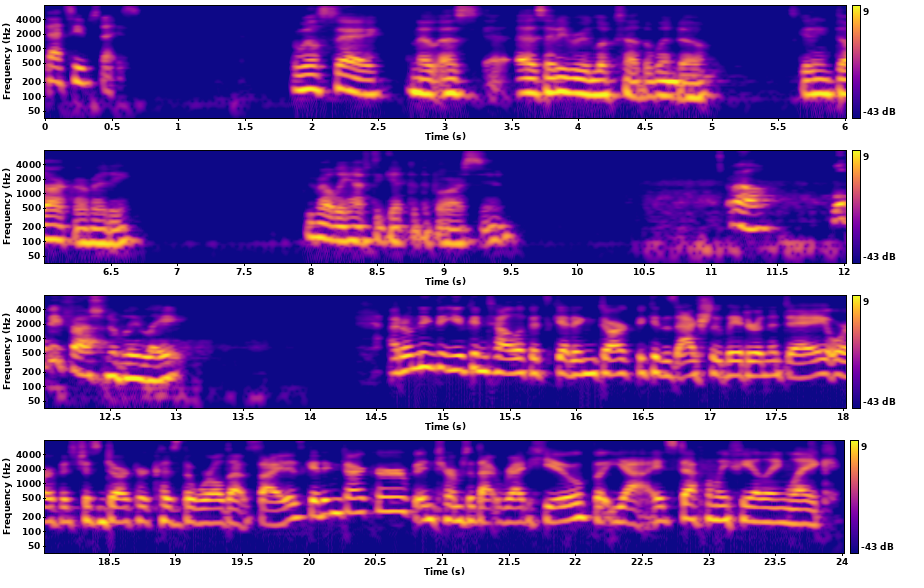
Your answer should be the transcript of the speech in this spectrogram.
that seems nice. I will say, and as as Eddi-Rue looks out the window, it's getting dark already. We probably have to get to the bar soon. Well, we'll be fashionably late. I don't think that you can tell if it's getting dark because it's actually later in the day or if it's just darker because the world outside is getting darker in terms of that red hue. But yeah, it's definitely feeling like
